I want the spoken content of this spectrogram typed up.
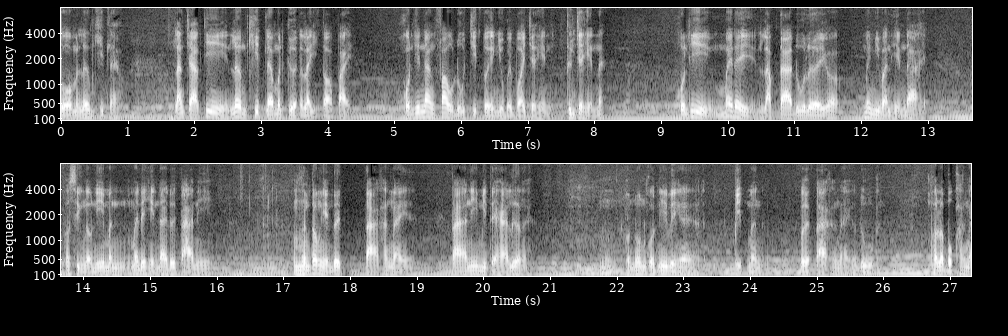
ตัวมันเริ่มคิดแล้ว หลังจากที่เริ่มคิดแล้วมันเกิดอะไรอีกต่อไป คนที่นั่งเฝ้าดูจิตตัวเองอยู่บ่อย ๆ จะเห็น ถึงจะเห็นนะ คนที่ไม่ได้หลับตาดูเลยก็ไม่มีวันเห็นได้ เพราะสิ่งเหล่านี้มันไม่ได้เห็นได้ด้วยตานี้ มันต้องเห็นด้วยตาข้างในตานี้มีแต่หาเรื่องคนโน้นคนนี้เป็นไงปิดมัน เปิดตาข้างในก็ดูมัน เพราะระบบข้างใน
